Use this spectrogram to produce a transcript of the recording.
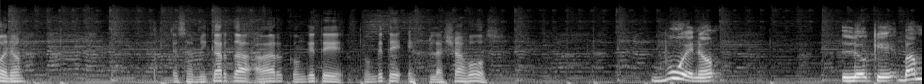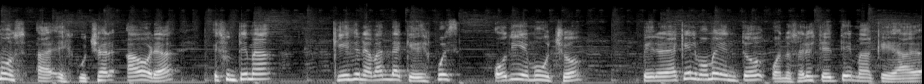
Bueno. Esa es mi carta. A ver, ¿con qué te, con qué te explayás vos? Bueno, lo que vamos a escuchar ahora es un tema que es de una banda que después odié mucho, pero en aquel momento, cuando salió este tema, que ha-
